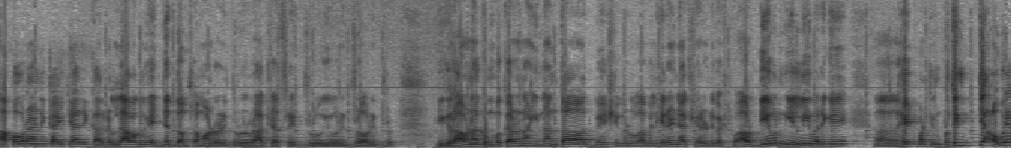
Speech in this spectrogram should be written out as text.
ಆ ಪೌರಾಣಿಕ ಐತಿಹಾಸಿಕ ಕಾಲಗಳಲ್ಲಿ ಆವಾಗಲೂ ಯಜ್ಞ ಧ್ವಂಸ ಮಾಡೋರಿದ್ದರು ರಾಕ್ಷಸರಿದ್ದರು ಇವರಿದ್ದರು ಅವರಿದ್ದರು ಈಗ ರಾವಣ ಕುಂಭಕರ್ಣ ಇನ್ನು ಅಂಥ ದ್ವೇಷಿಗಳು, ಆಮೇಲೆ ಹಿರಣ್ಯಾಕ್ಷ ಹಿರಣ್ಯಕಶಿಪು ಅವ್ರು ದೇವ್ರನ್ನ ಎಲ್ಲಿವರೆಗೆ ಹೇಟ್ ಮಾಡ್ತೀನಿ ಪ್ರತಿನಿತ್ಯ ಅವರೇ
